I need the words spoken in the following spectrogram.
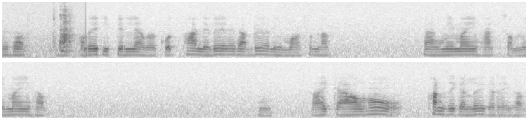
นะครับเอาเลยที่เป็นแล้วก็กดผ่านได้เลยนะครับเรื่องนี้เหมาะสำหรับสร้างไม่ไหมหัดสมไม่ไหมครับสายกาวห้อพันใส่กันเลยก็ได้ครับ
